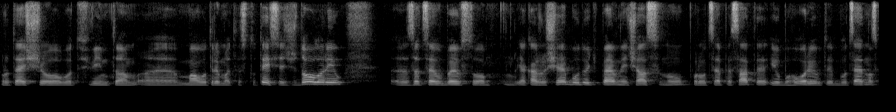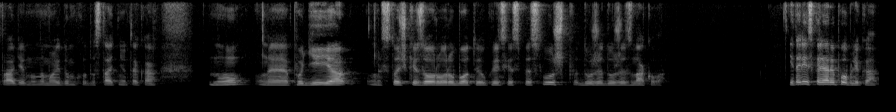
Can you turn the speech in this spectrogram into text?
про те, що от він там е, мав отримати 100 тисяч доларів за це вбивство. Я кажу, ще будуть певний час ну, про це писати і обговорювати, бо це насправді, ну, на мою думку, достатньо така ну, е, подія з точки зору роботи українських спецслужб дуже-дуже знакова. Італійська Республіка.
